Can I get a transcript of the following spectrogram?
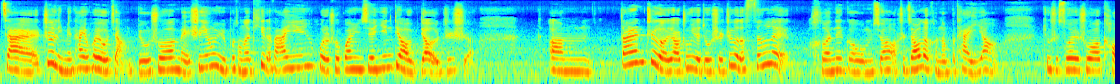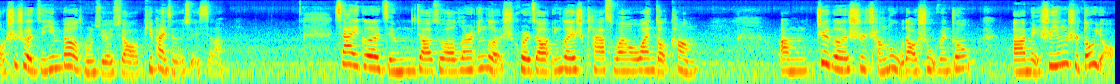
在这里面它也会有讲，比如说美式英语不同的 t 的发音，或者说关于一些音调语调的知识。嗯，当然这个要注意的就是这个的分类。和那个我们学校老师教的可能不太一样，就是所以说考试涉及音标的同学需要批判性的学习了。下一个节目叫做 Learn English 或者叫 English Class One O One dot com，嗯，这个是长度五到十五分钟。啊，美式、英式都有，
